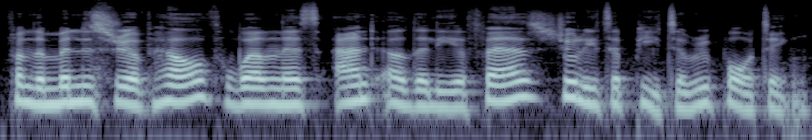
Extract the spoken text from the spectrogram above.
From the Ministry of Health, Wellness and Elderly Affairs, Julita Peter reporting.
